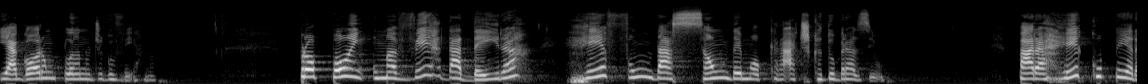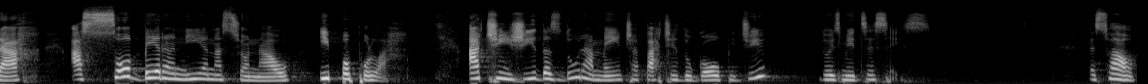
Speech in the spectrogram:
e agora um plano de governo. Propõe uma verdadeira refundação democrática do Brasil para recuperar a soberania nacional e popular, atingidas duramente a partir do golpe de 2016. Pessoal,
